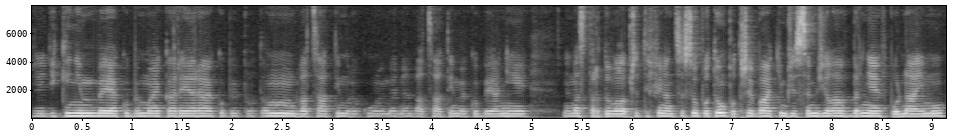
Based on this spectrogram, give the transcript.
Že díky nim by jakoby moje kariéra jakoby po tom 20. roku nebo 21. jakoby ani nenastartovala, protože ty finance jsou potom potřeba a tím, že jsem žila v Brně v podnájmu,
